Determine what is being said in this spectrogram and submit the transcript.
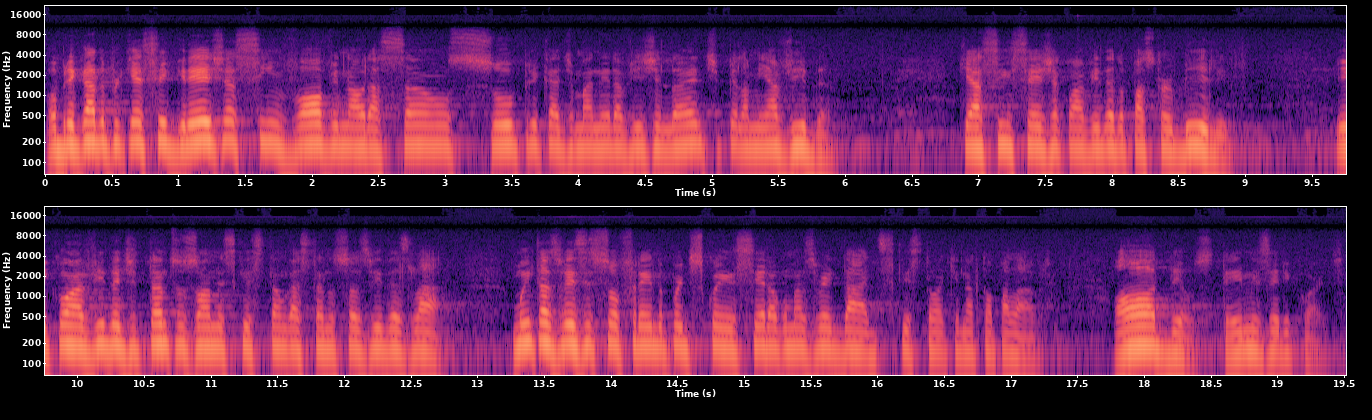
Obrigado porque essa igreja se envolve na oração, súplica de maneira vigilante pela minha vida. Que assim seja com a vida do pastor Billy e com a vida de tantos homens que estão gastando suas vidas lá, muitas vezes sofrendo por desconhecer algumas verdades que estão aqui na tua palavra. Ó oh, Deus, tem misericórdia.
